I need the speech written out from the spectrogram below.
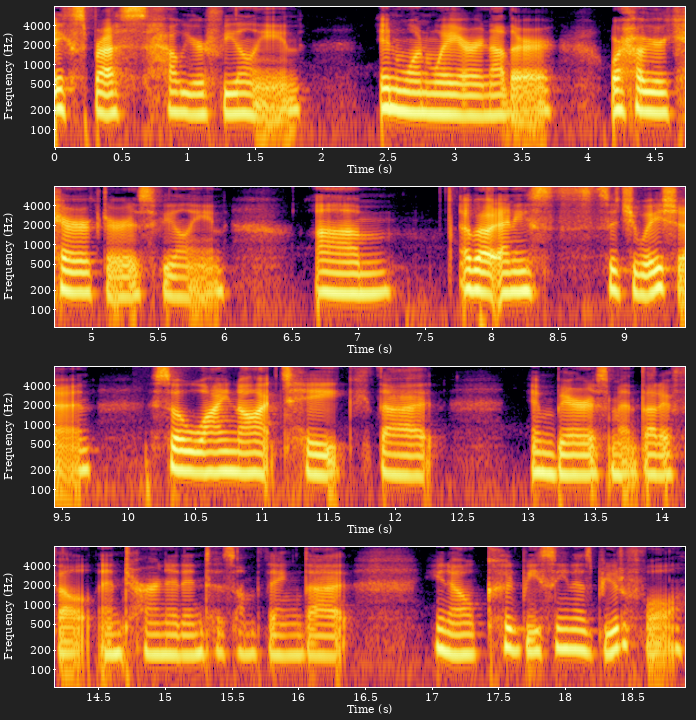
express how you're feeling in one way or another, or how your character is feeling um, about any situation. So, why not take that embarrassment that I felt and turn it into something that, you know, could be seen as beautiful?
